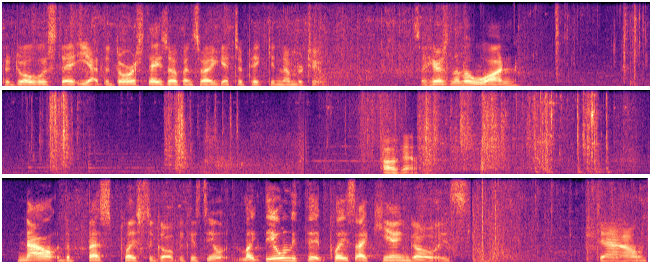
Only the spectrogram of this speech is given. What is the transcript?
The door will stay, yeah, the door stays open so I get to pick in number two. So here's number one. Okay. Now the best place to go because the like the only th place I can go is down.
